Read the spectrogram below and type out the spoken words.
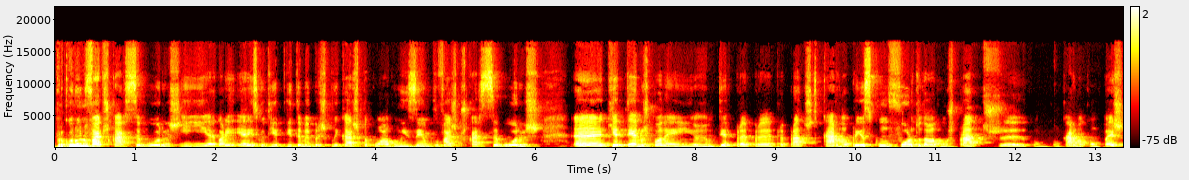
porque, o Nuno vai buscar sabores, e agora era isso que eu tinha pedido também para explicares para, com algum exemplo, vais buscar sabores uh, que até nos podem remeter para, para, para, pratos de carne ou para esse conforto de alguns pratos uh, com, com, carne ou com peixe.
